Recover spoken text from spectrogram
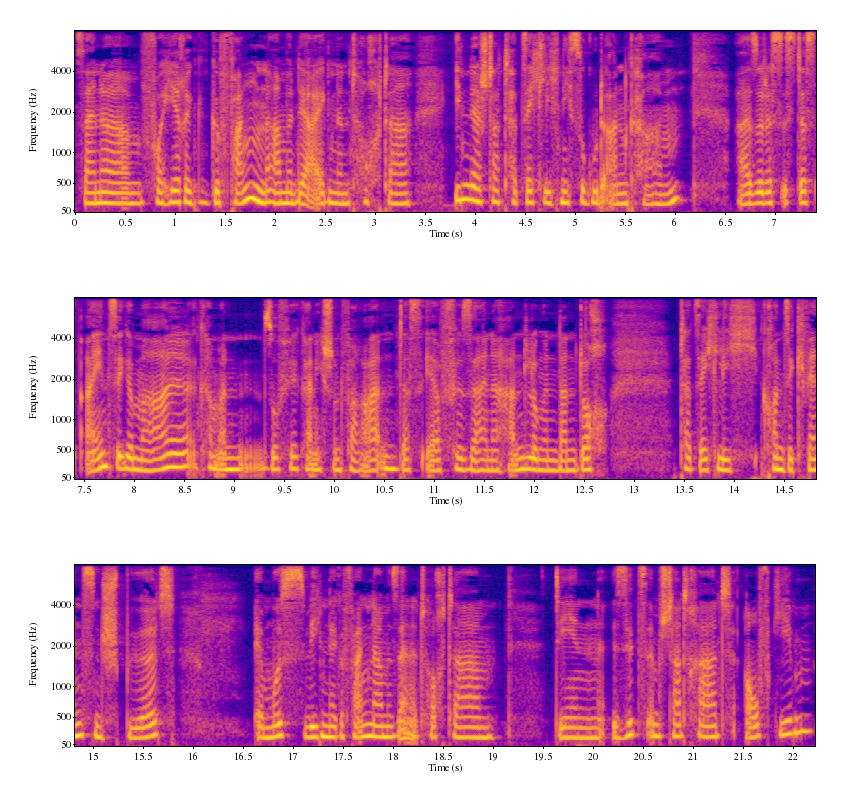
seine vorherige Gefangennahme der eigenen Tochter in der Stadt tatsächlich nicht so gut ankam. Also das ist das einzige Mal, kann man, so viel kann ich schon verraten, dass er für seine Handlungen dann doch tatsächlich Konsequenzen spürt. Er muss wegen der Gefangennahme seiner Tochter den Sitz im Stadtrat aufgeben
